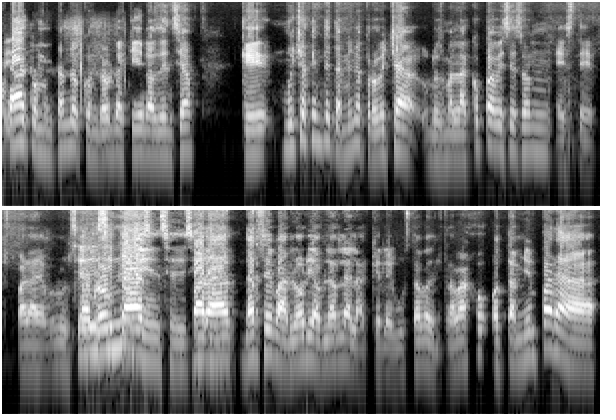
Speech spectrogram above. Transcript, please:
estaba comentando con Raúl aquí en la audiencia que mucha gente también aprovecha, los malacopa a veces son este pues, para Se buscar broncas, para darse valor y hablarle a la que le gustaba del trabajo, o también para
